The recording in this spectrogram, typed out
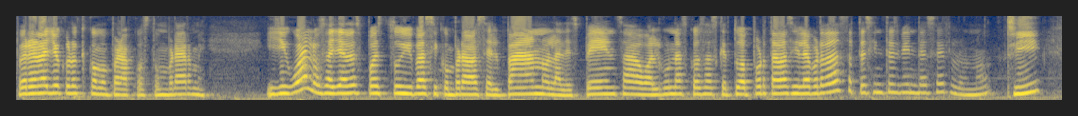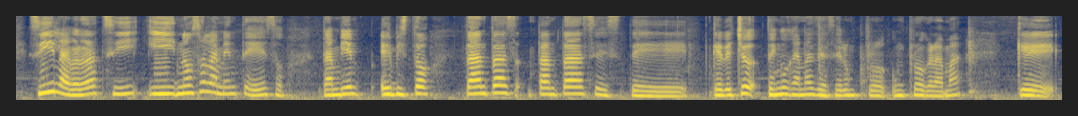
Pero era yo creo que como para acostumbrarme. Y igual, o sea, ya después tú ibas y comprabas el pan o la despensa o algunas cosas que tú aportabas y la verdad hasta te sientes bien de hacerlo, ¿no? Sí, sí, la verdad sí. Y no solamente eso, también he visto tantas, tantas, este, que de hecho tengo ganas de hacer un, un programa que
